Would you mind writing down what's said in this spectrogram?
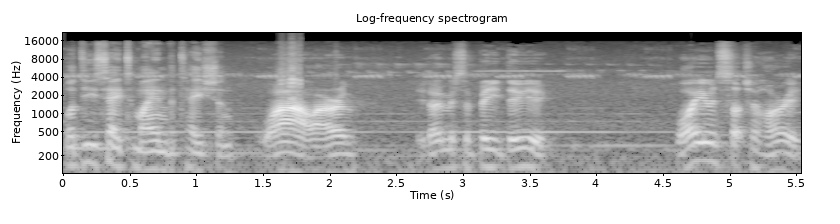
What do you say to my invitation? Wow, Aaron. You don't miss a beat, do you? Why are you in such a hurry?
